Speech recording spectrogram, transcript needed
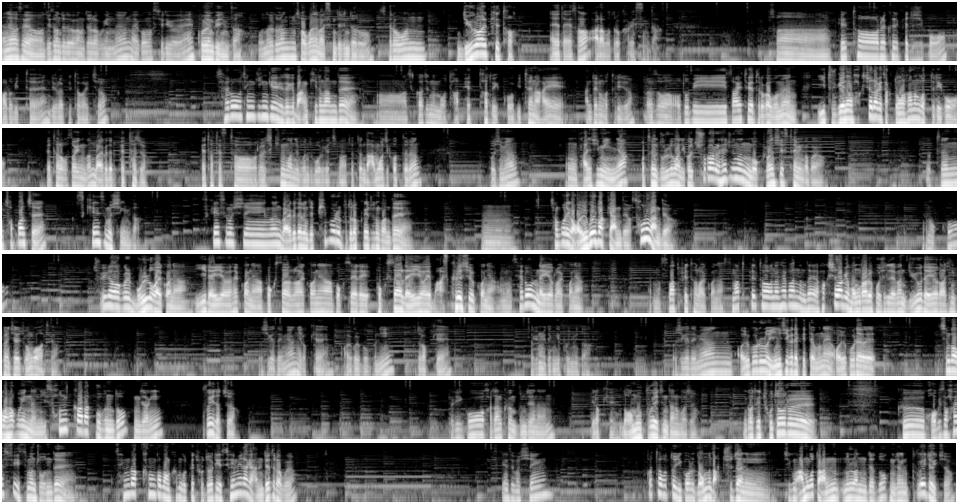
안녕하세요. 지선제도 강좌하고 있는 에고먼 스튜디오의 고현빈입니다. 오늘은 저번에 말씀드린 대로 새로운 neural 필터에 대해서 알아보도록 하겠습니다. 자, 필터를 클릭해 주시고 바로 밑에 neural 필터가 있죠. 새로 생긴 게 되게 많기는 한데 어, 아직까지는 뭐 다 베타도 있고 밑에는 아예 안 되는 것들이죠. 그래서 Adobe 사이트에 들어가 보면 이 두 개는 확실하게 작동을 하는 것들이고 베타라고 써있는 건 말 그대로 베타죠. 베타 테스터를 시키는 건지 뭔지 모르겠지만 어쨌든 나머지 것들은 보시면 음, 관심이 있냐? 버튼을 누르면 이걸 추가를 해주는 뭐 그런 시스템인가 봐요. 여튼 첫 번째 skin smoothing입니다. skin smoothing은 말 그대로 이제 피부를 부드럽게 해주는 건데 음, 참고로 이거 얼굴밖에 안 돼요. 손은 안 돼요. 해놓고 출력을 뭘로 갈 거냐? 이 layer 할 거냐? 복사를 할 거냐? 복사, 레이, 복사 layer에 마스크를 씌울 거냐? 아니면 새로운 layer로 할 거냐? 아니면 스마트 필터로 할 거냐? 스마트 필터는 해봤는데 확실하게 뭔가를 보시려면 new layer로 하시는 편이 제일 좋은 것 같아요. 보시게 되면 이렇게 얼굴 부분이 부드럽게 적용이 된 게 보입니다. 보시게 되면 얼굴로 인식을 했기 때문에 얼굴에 침범을 하고 있는 이 손가락 부분도 굉장히 뿌얘졌죠. 그리고 가장 큰 문제는 이렇게 너무 뿌얘진다는 거죠. 이거 어떻게 조절을 그 거기서 할 수 있으면 좋은데 생각한 것만큼 그렇게 조절이 세밀하게 안 되더라고요. skin smoothing. 그렇다고 또 이거를 너무 낮추자니 지금 아무것도 안 눌렀는데도 굉장히 뿌얘져 있죠.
